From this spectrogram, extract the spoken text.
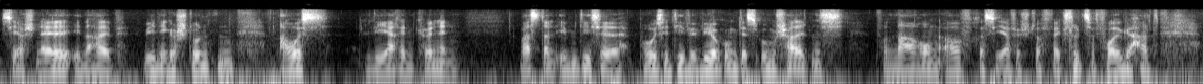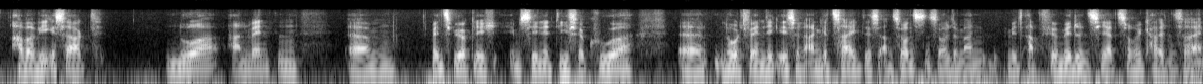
sehr schnell innerhalb weniger Stunden ausleeren können, was dann eben diese positive Wirkung des Umschaltens von Nahrung auf Reservestoffwechsel zur Folge hat. Aber wie gesagt, nur anwenden, ähm, wenn es wirklich im Sinne dieser Kur äh, notwendig ist und angezeigt ist. Ansonsten sollte man mit Abführmitteln sehr zurückhaltend sein.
